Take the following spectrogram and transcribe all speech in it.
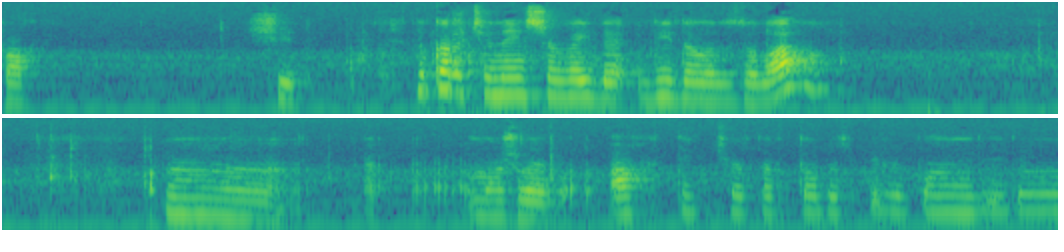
Fuck. Shit. Ну, коротше, на інше вийде відео з Олегом. М, Можливо. Ах ти, чорт, автобус переповнений відео.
